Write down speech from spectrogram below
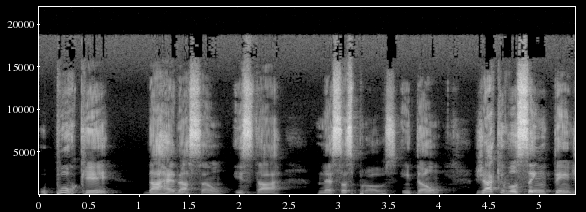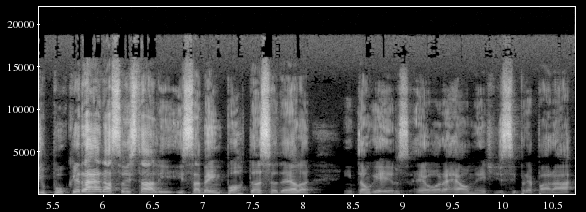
o porquê da redação estar nessas provas. Então, já que você entende o porquê da redação estar ali e sabe a importância dela, então, guerreiros, é hora realmente de se preparar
